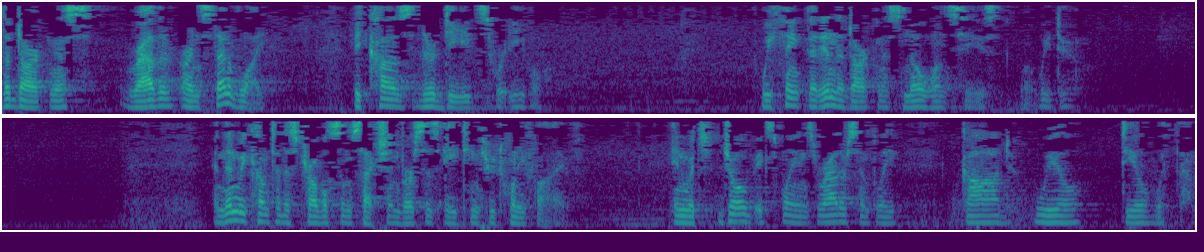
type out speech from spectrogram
the darkness rather, or instead of light, because their deeds were evil. We think that in the darkness no one sees what we do. And then we come to this troublesome section, verses 18 through 25, in which Job explains rather simply God will deal with them.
